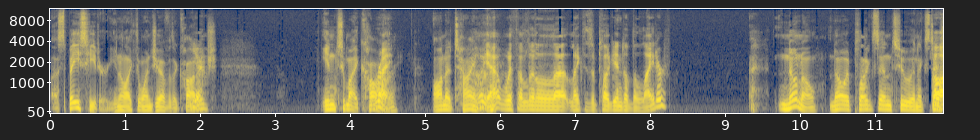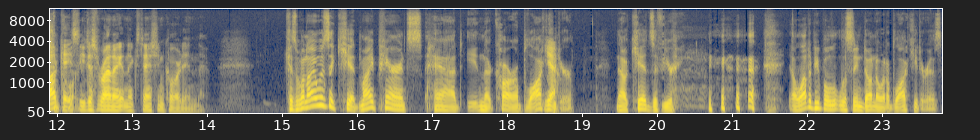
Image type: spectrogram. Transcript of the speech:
a space heater. You know, like the ones you have at the cottage, into my car Right. on a timer. Oh yeah, with a little uh, like does it plug into the lighter? No, no, no. It plugs into an extension Oh, okay. cord. So you just run an extension cord in there. Because when I was a kid, my parents had in their car a block Yeah. heater. Now, kids, if you're a lot of people listening don't know what a block heater is.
